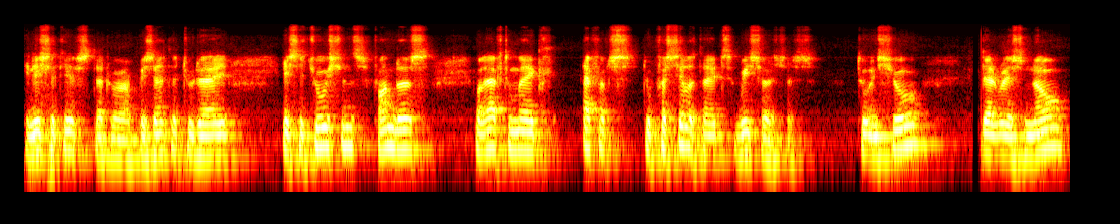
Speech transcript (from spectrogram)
initiatives that were presented today, institutions, funders, will have to make efforts to facilitate researchers, to ensure there is no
